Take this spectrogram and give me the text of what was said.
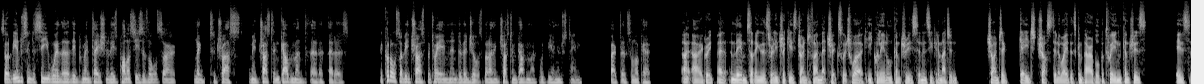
So it'd be interesting to see whether the implementation of these policies is also linked to trust. I mean, trust in government, that, that is. It could also be trust between individuals, but I think trust in government would be an interesting factor to look at. I, I agree. And, and Liam, something that's really tricky is trying to find metrics which work equally in all countries. And as you can imagine, trying to gauge trust in a way that's comparable between countries is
